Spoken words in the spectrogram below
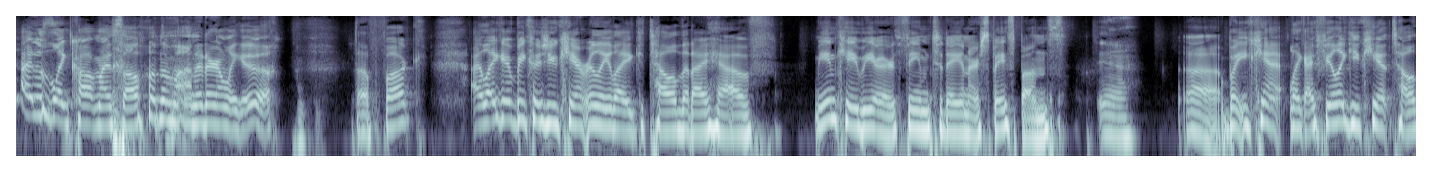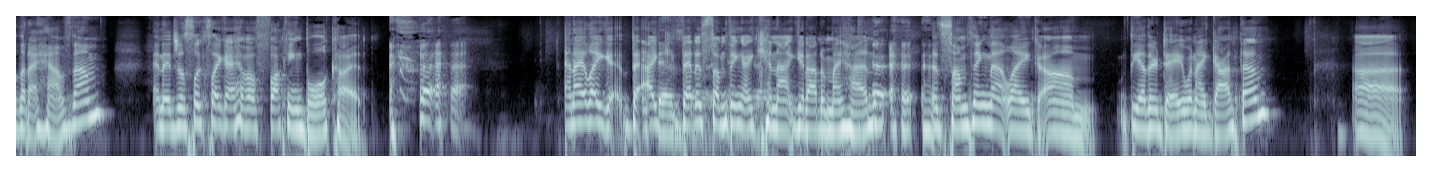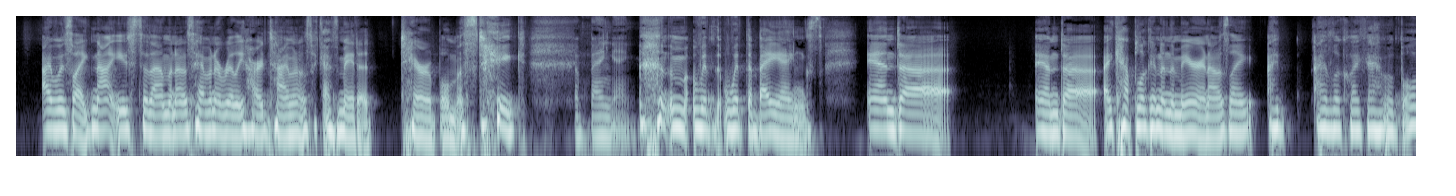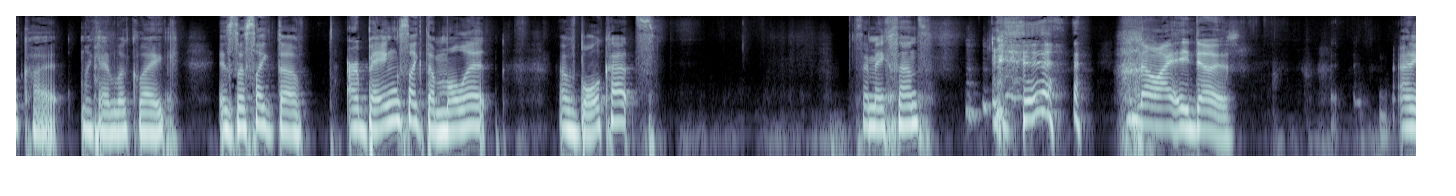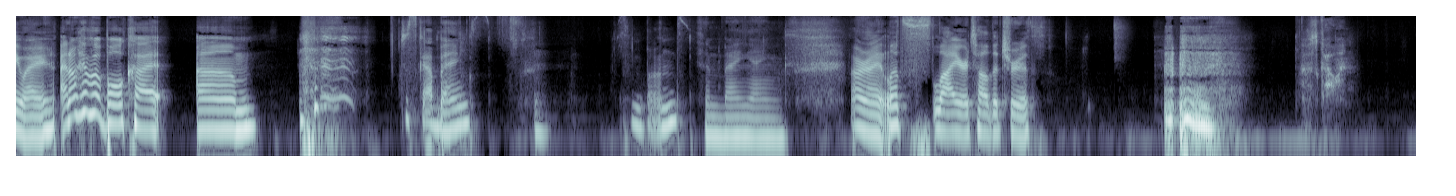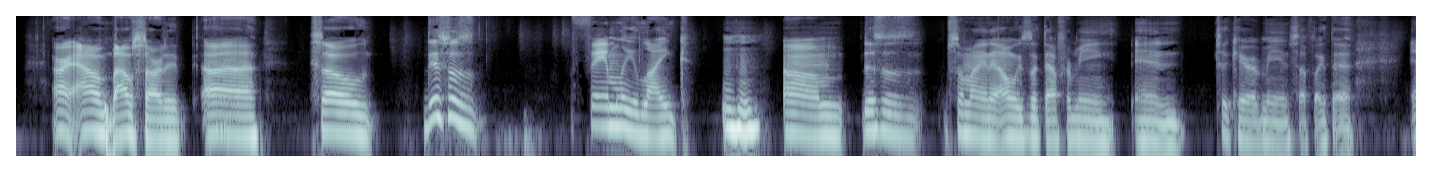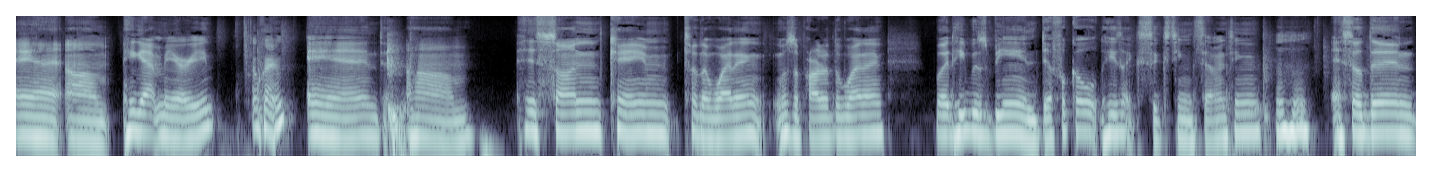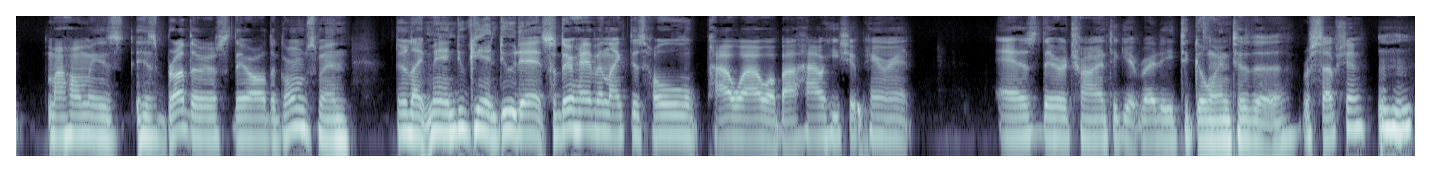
I just like caught myself on the monitor. I'm like, ugh, the fuck. I like it because you can't really like tell that I have. Me and KB are themed today in our space buns, Yeah. uh, but you can't like. I feel like you can't tell that I have them, and it just looks like I have a fucking bowl cut. and I like that. I, that is something I cannot get out of my head. it's something that like um the other day when I got them, uh, I was like not used to them, and I was having a really hard time, and I was like, I've made a terrible mistake A banging. with with the bangs, and uh, and uh, I kept looking in the mirror, and I was like, I I look like I have a bowl cut. Like I look like, is this like the are bangs like the mullet of bowl cuts? Does that make sense? No, I, it does. Anyway, I don't have a bowl cut. Um, just got bangs, some buns. Some bangs. All right, let's lie or tell the truth. Who's going? All right, I'll I'll start it. Uh, so this was family like. Um, this is somebody that always looked out for me and took care of me and stuff like that. And um, he got married, Okay. and um, his son came to the wedding. Was a part of the wedding. But he was being difficult. He's like 16, 17. And so then my homies, his brothers, they're all the groomsmen. They're like, man, you can't do that. So they're having like this whole powwow about how he should parent as they're trying to get ready to go into the reception. Mm-hmm.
